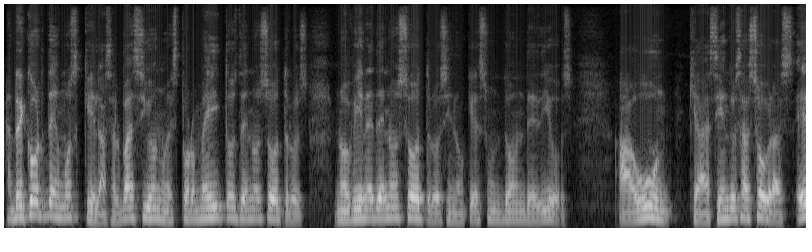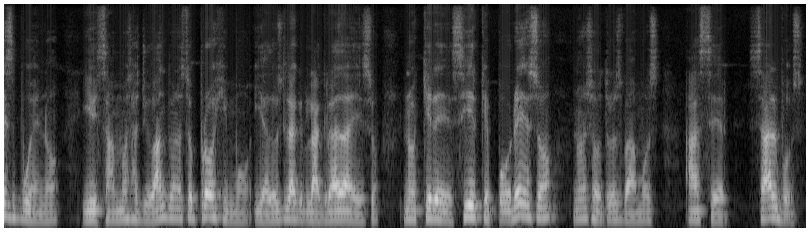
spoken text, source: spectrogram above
Recordemos que la salvación no es por méritos de nosotros, no viene de nosotros, sino que es un don de Dios. Aún que haciendo esas obras es bueno y estamos ayudando a nuestro prójimo y a Dios le, agrada eso, no quiere decir que por eso nosotros vamos a ser salvos.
